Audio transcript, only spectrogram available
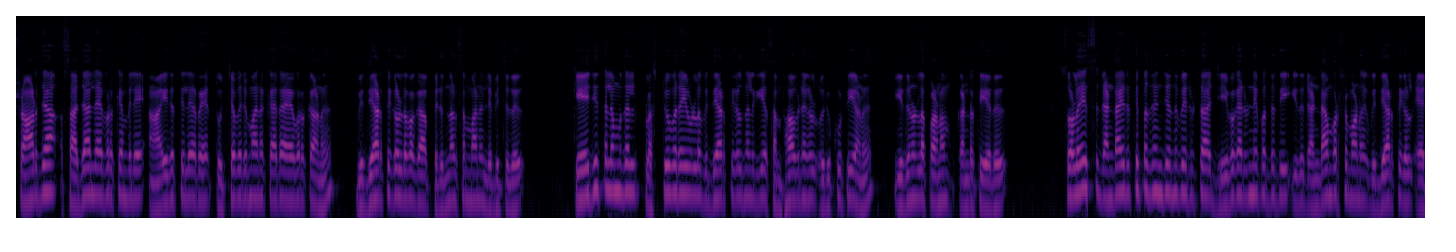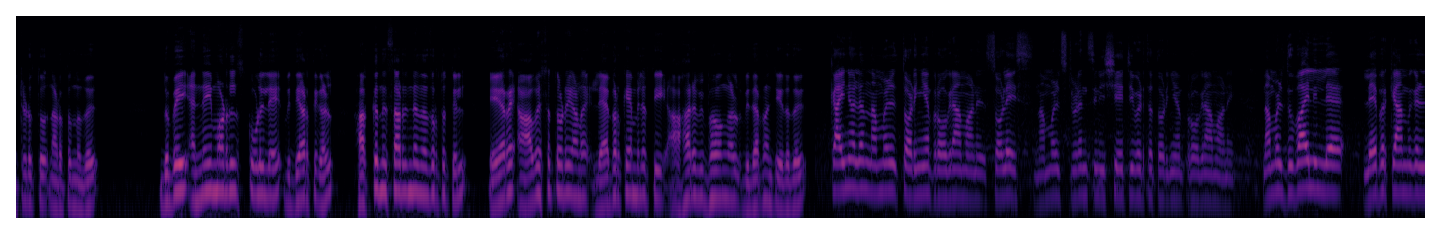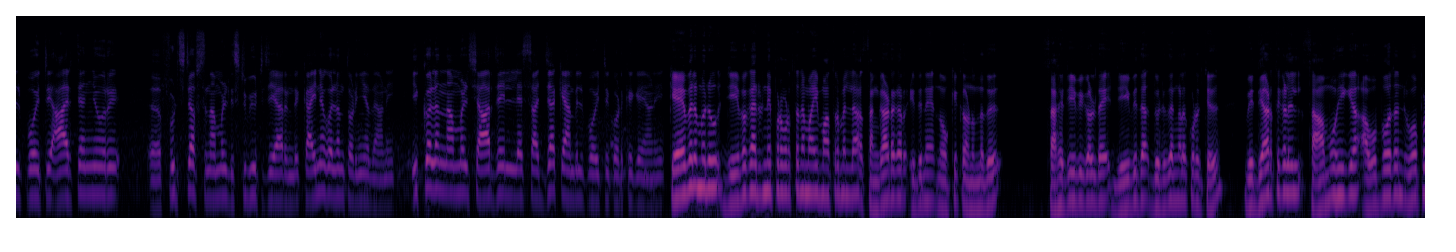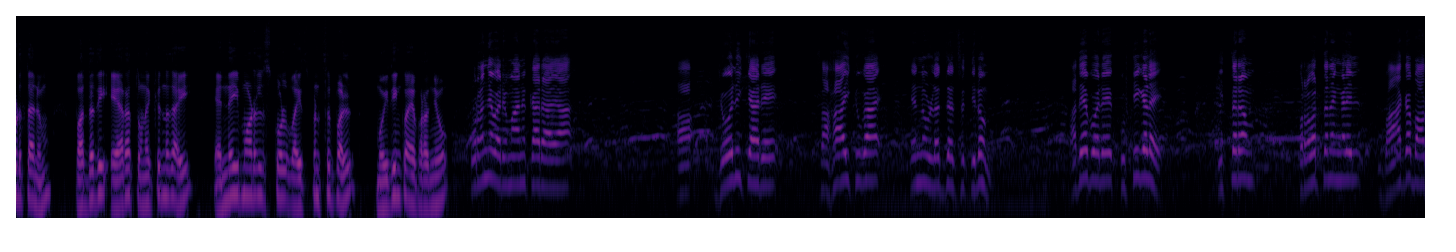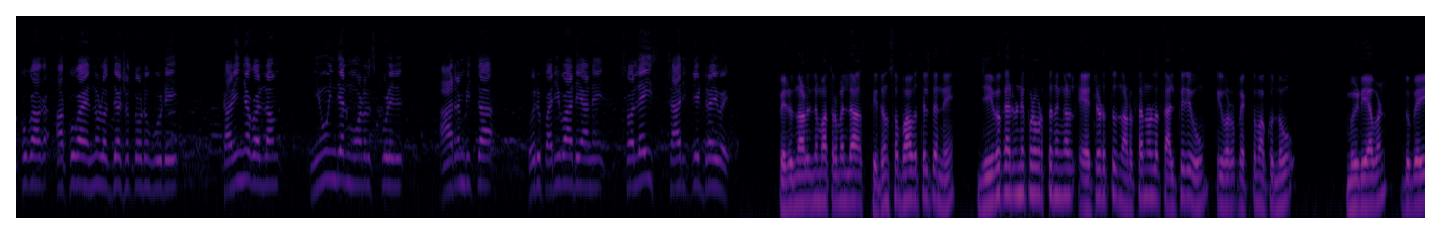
Sharjah സജ labour ക്യാമ്പിലെ ആയിരത്തിലേറെ തുച്ഛവരുമാനക്കാരായവർക്കാണ് വിദ്യാർത്ഥികളുടെ വക പെരുന്നാൾ സമ്മാനം ലഭിച്ചത്. കെ ജി തലം മുതൽ പ്ലസ് ടു വരെയുള്ള വിദ്യാർത്ഥികൾ നൽകിയ സംഭാവനകൾ ഒരുക്കൂട്ടിയാണ് ഇതിനുള്ള പണം കണ്ടെത്തിയത്. സൊളേസ് രണ്ടായിരത്തി പതിനഞ്ച് എന്ന് പേരിട്ട ജീവകാരുണ്യ പദ്ധതി ഇത് രണ്ടാം വർഷമാണ് വിദ്യാർത്ഥികൾ ഏറ്റെടുത്തു നടത്തുന്നത്. ദുബൈ എൻ ഐ മോഡൽ സ്കൂളിലെ വിദ്യാർത്ഥികൾ ഹക്ക് നിസാറിന്റെ നേതൃത്വത്തിൽ ഏറെ ആവേശത്തോടെയാണ് ലേബർ ക്യാമ്പിലെത്തി ആഹാര വിഭവങ്ങൾ വിതരണം ചെയ്തത്. കഴിഞ്ഞ കൊല്ലം നമ്മൾ തുടങ്ങിയ പ്രോഗ്രാമാണ് സൊളേസ് നമ്മൾ സ്റ്റുഡൻസ് ഇനിഷ്യേറ്റീവ് എടുത്ത് തുടങ്ങിയ പ്രോഗ്രാമാണ്. നമ്മൾ ദുബായിലെ ലേബർ ക്യാമ്പുകളിൽ പോയിട്ട് ആയിരത്തി അഞ്ഞൂറ് ഫുഡ് സ്റ്റഫ്സ് നമ്മൾ ഡിസ്ട്രിബ്യൂട്ട് ചെയ്യാറുണ്ട്. കഴിഞ്ഞ കൊല്ലം തുടങ്ങിയതാണ്. ഇക്കൊല്ലം നമ്മൾ ഷാർജയിലെ സജ്ജ ക്യാമ്പിൽ പോയിട്ട് കൊടുക്കുകയാണ്. കേവലം ഒരു ജീവകാരുണ്യ പ്രവർത്തനമായി മാത്രമല്ല സംഘാടകർ ഇതിനെ നോക്കിക്കാണുന്നത്. സഹജീവികളുടെ ജീവിത ദുരിതങ്ങളെക്കുറിച്ച് വിദ്യാർത്ഥികളിൽ സാമൂഹിക അവബോധം രൂപപ്പെടുത്താനും പദ്ധതി ഏറെ തുണയ്ക്കുന്നതായി N I model school vice principal Moideen Koya പറഞ്ഞു. കുറഞ്ഞ വരുമാനക്കാരായ ജോലിക്കാരെ സഹായിക്കുക എന്നുള്ള ഉദ്ദേശത്തിലും അതേപോലെ കുട്ടികളെ ഇത്തരം പ്രവർത്തനങ്ങളിൽ ഭാഗമാക്കുക ആക്കുക എന്നുള്ള ഉദ്ദേശത്തോടും കൂടി കഴിഞ്ഞ കൊല്ലം ന്യൂ ഇന്ത്യൻ മോഡൽ സ്കൂളിൽ ആരംഭിച്ച ഒരു പരിപാടിയാണ് സൊലൈസ് ചാരിറ്റി ഡ്രൈവ്. പെരുന്നാളിന് മാത്രമല്ല സ്ഥിരം സ്വഭാവത്തിൽ തന്നെ ജീവകാരുണ്യ പ്രവർത്തനങ്ങൾ ഏറ്റെടുത്ത് നടത്താനുള്ള താൽപ്പര്യവും ഇവർ വ്യക്തമാക്കുന്നു. Media one Dubai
